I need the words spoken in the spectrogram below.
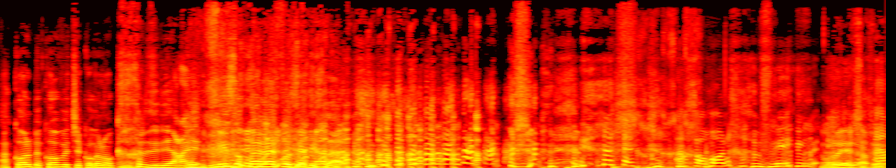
הכל בקובץ שקוראים לו ככה, מי זוכר איפה זה בכלל? אחרון חביב. הוא לא יהיה חביב,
